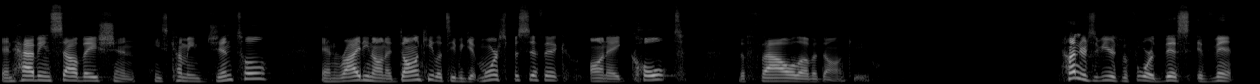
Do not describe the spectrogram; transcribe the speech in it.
and having salvation. He's coming gentle and riding on a donkey. Let's even get more specific on a colt, the foal of a donkey hundreds of years before this event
